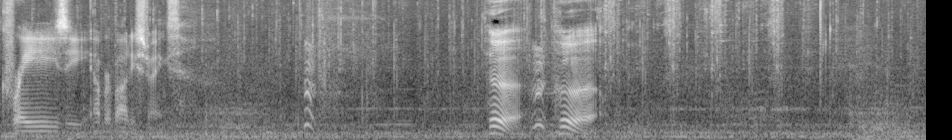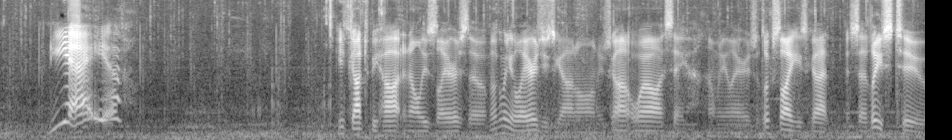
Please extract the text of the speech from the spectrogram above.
Crazy upper body strength. Hmm. Huh, huh. Yeah. He's got to be hot in all these layers, though. Look how many layers he's got on. He's got, well, I say how many layers. It looks like he's got, it's at least two.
